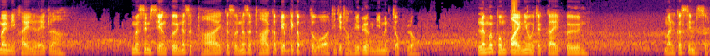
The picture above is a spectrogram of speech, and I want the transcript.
ไม่มีใครเหลืออีกแล้ว เมื่อสิ้นเสียงปืนนัดสุดท้ายกระสุนนัดสุดท้ายก็เปรียบได้กับตัวที่จะทำให้เรื่องนี้มันจบลง และเมื่อผมปล่อยนิ้วจากไกลปืน มันก็สิ้นสุด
